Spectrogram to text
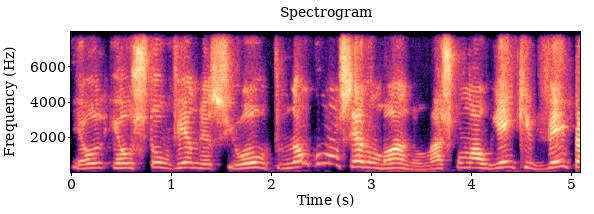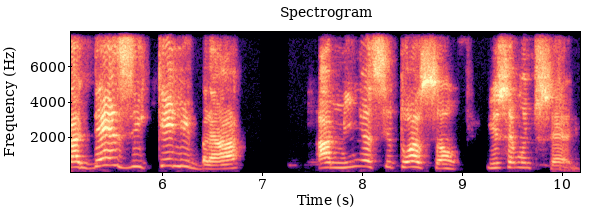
eu, eu estou vendo esse outro não como um ser humano, mas como alguém que vem para desequilibrar a minha situação. Isso é muito sério.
